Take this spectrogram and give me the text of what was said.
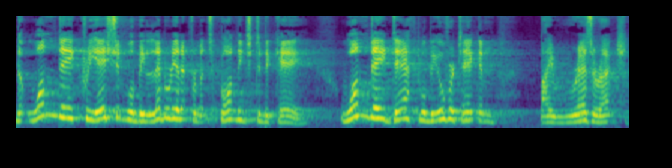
that one day creation will be liberated from its bondage to decay. One day death will be overtaken by resurrection.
